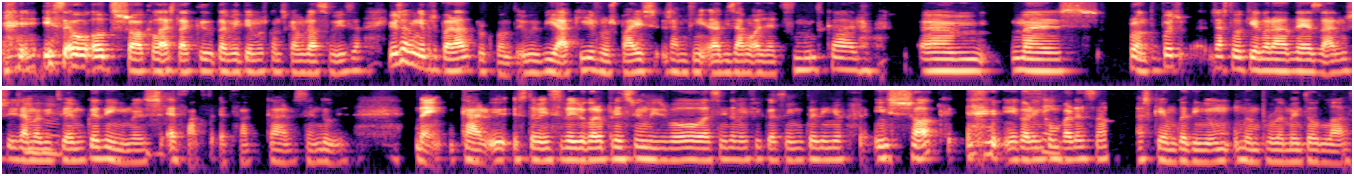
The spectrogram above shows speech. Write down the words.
esse é o outro choque, lá está, que também temos quando chegamos à Suíça. Eu já vinha preparado, porque pronto, eu vivia aqui, os meus pais já me tinham, avisavam, olha, é tudo muito caro. Ahm, mas pronto, depois já estou aqui agora há 10 anos e já me Uhum. habituei um bocadinho, mas é de facto, é de facto caro, sem dúvida. Bem, caro, eu- isso também se vejo agora preços em Lisboa, assim também fico assim um bocadinho em choque, e agora em Sim, comparação. Acho que é um bocadinho o o mesmo problema em todo lado,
